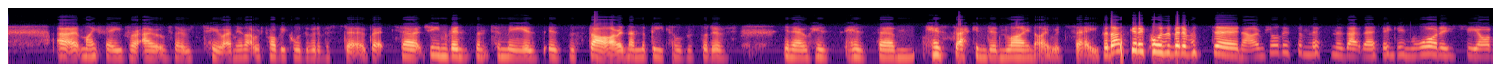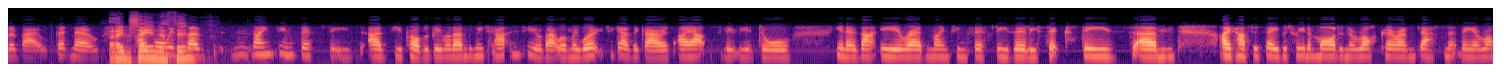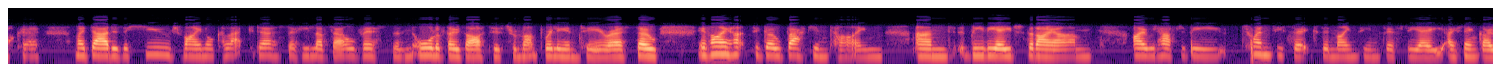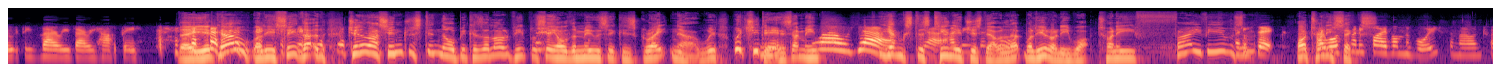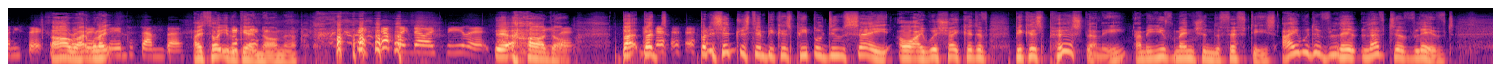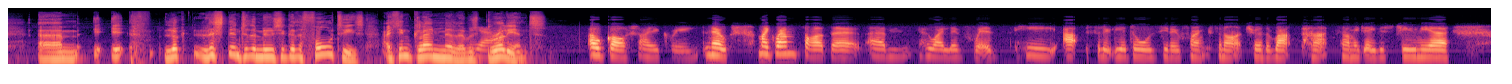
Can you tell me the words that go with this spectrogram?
uh, my favourite out of those two. I mean, that would probably cause a bit of a stir. But uh, Gene Vincent to me is, is the star, and then the Beatles are sort of, you know, his his um, his second in line, I would say. But that's going to cause a bit of a stir now. I'm sure there's some listeners out there thinking, what is she on about? But no, I'm saying I've always nothing. loved 1950s, as you probably remember me chatting to you about when we worked together, Gareth. I absolutely adore, you know, that era, the 1950s, early 60s. Um, I'd have to say between a mod and a rocker, I'm definitely a rocker. My dad is a huge vinyl collector, so he loves Elvis and all of those artists from that brilliant era. So if I had to go back in time and be the age that I am, I would have to be 26 in 1958. I think I would be very, very happy. There you go. Well, you see that. Do you know that's interesting though, because a lot of people say, "Oh, the music is great now," which it is. I mean, well, yeah, youngsters, yeah. I mean, teenagers now. Well, you're only what, 25 years? 26. Oh, I was 25 on The Voice, and now I'm 26. All My right, well, I- in December. I thought you were getting on now. I I feel it. Yeah, oh no. it. But but but it's interesting because people do say, "Oh, I wish I could have." Because personally, I mean, you've mentioned the fifties. I would have lived, loved to have lived. Um, it, it, look, listening to the music of the forties. I think Glenn Miller was Yeah. brilliant. Oh gosh, I agree. No, my grandfather, um, who I live with, he absolutely adores, you know, Frank Sinatra, the Rat Pack, Sammy Davis Jr.,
